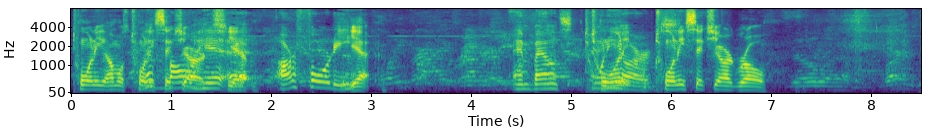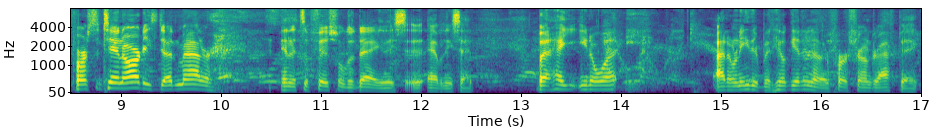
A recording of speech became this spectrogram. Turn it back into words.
20, almost That 26 ball yards. Yep. at R forty. Yeah. And bounced 20, 20, yards. 26 yard roll. First and 10 Arties, doesn't matter. And it's official today, they, Ebony said. But hey, you know what? I don't either, but he'll get another first round draft pick.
